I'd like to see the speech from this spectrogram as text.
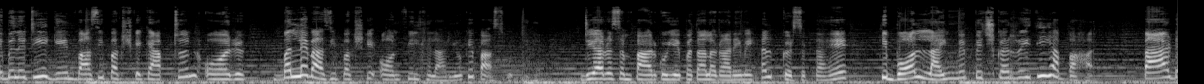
एबिलिटी गेंदबाजी पक्ष के कैप्टन और बल्लेबाजी पक्ष के ऑन फ़ील्ड खिलाड़ियों के पास होती है. डीआरएस एम्पायर को यह पता लगाने में हेल्प कर सकता है कि बॉल लाइन में पिच कर रही थी या बाहर. पैड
